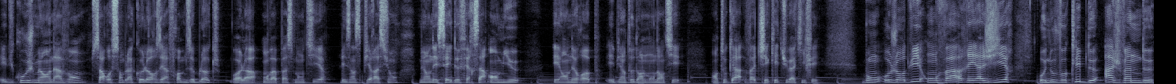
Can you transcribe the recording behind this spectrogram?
Et du coup, je mets en avant, ça ressemble à Colors et à From the Block. Voilà, on va pas se mentir, les inspirations, mais on essaye de faire ça en mieux et en Europe et bientôt dans le monde entier. En tout cas, va checker, tu vas kiffer. Bon, aujourd'hui, on va réagir au nouveau clip de H22.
